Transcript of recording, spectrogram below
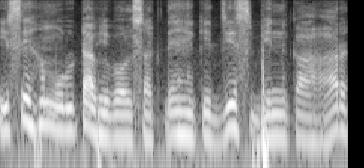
इसे हम उल्टा भी बोल सकते हैं कि जिस भिन्न का हर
